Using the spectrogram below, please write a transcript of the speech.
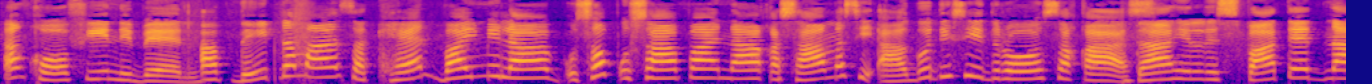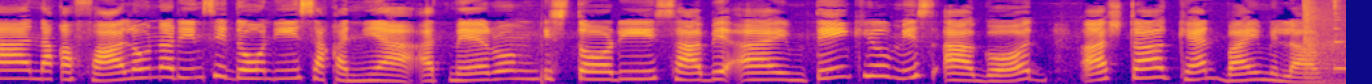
ang coffee ni Belle. Update naman sa Can't Buy Me Love, usap-usapan na kasama si Ago Disidro sa cast. Dahil spotted na nakafollow na rin si Donnie sa kanya. At meron story sabi ay thank you Miss Agod hashtag can't buy me love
